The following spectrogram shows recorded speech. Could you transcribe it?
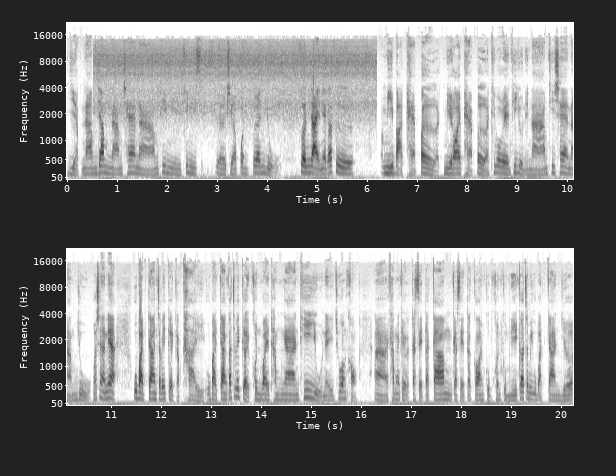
เหยียบน้ำย่ำน้ำแช่น้ำที่มีที่มีเอ่อเชื้อปนเปื้อนอยู่ ส่วนใหญ่เนี่ยก็คือ มีบาดแผลเปิด มีรอยแผลเปิดที่บริเวณที่อยู่ในน้ำที่แช่น้ำอยู่ เพราะฉะนั้นเนี่ยอุบัติการ์จะไปเกิดกับใคร อุบัติการ์ก็จะไปเกิดคนวัยทำงานที่อยู่ในช่วงของอทำงานเกี่ยวกับเกษตรกรรม เกษตรกรกลุ่มคนกลุ่มนี้ก็จะมีอุบัติการ์เยอะ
